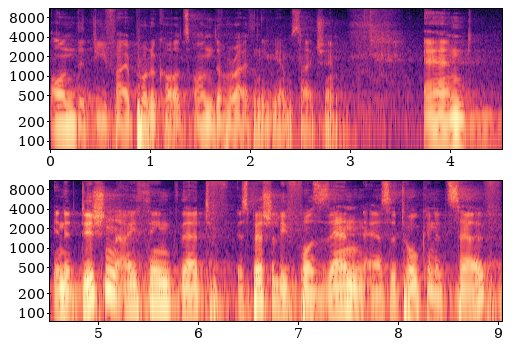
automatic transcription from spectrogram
on the DeFi protocols on the Horizen EVM sidechain. And in addition, I think that especially for Zen as a token itself,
